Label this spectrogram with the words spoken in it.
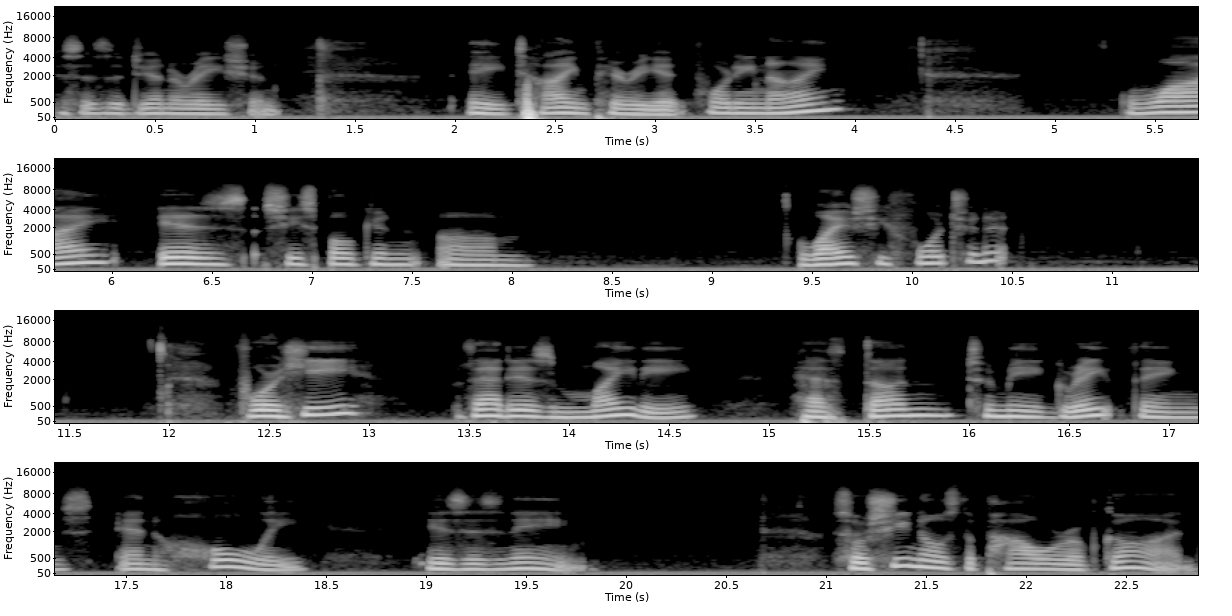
This is a generation, a time period. 49. Why is she spoken um, why is she fortunate? For he that is mighty hath done to me great things, and holy is his name. So she knows the power of God.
